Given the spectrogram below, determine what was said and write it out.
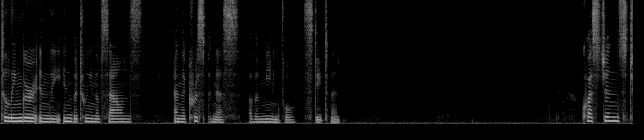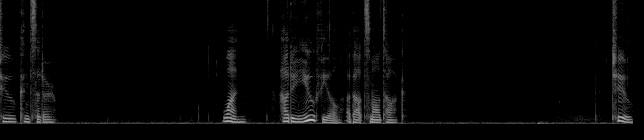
to linger in the in between of sounds and the crispness of a meaningful statement. Questions to consider 1. How do you feel about small talk? 2.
